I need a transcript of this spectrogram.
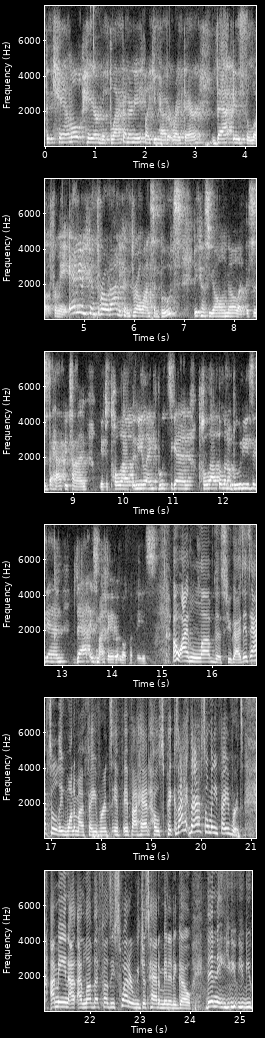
the camel paired with black underneath, like you have it right there. That is the look for me. And you, know, you can throw it on. You can throw on some boots because you all know, like, this is the happy time. We get to pull out the knee length boots again, pull out the little booties again. That is my favorite look with these. Oh, I love this, you guys. It's absolutely one of my favorites. If, if I had host pick, because I, I, have so many favorites. I mean, I, I, love that fuzzy sweater we just had a minute ago. Then you, you, you,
